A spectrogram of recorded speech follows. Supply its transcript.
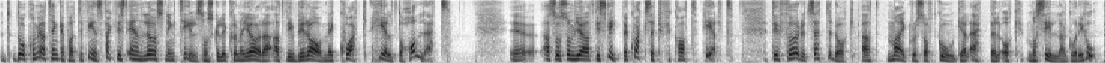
då kom jag att tänka på att det finns faktiskt en lösning till som skulle kunna göra att vi blir av med Quack helt och hållet. Eh, Alltså som gör att vi slipper Quack-certifikat helt. Det förutsätter dock att Microsoft, Google, Apple och Mozilla går ihop.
